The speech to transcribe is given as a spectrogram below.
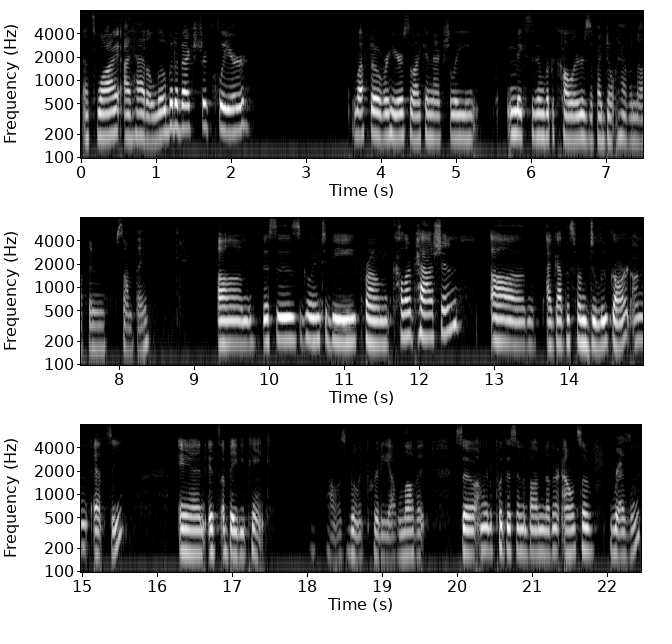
That's why I had a little bit of extra clear left over here so I can actually mix it in with the colors if I don't have enough in something. Um, this is going to be from Color Passion. Um, I got this from Deluxe Art on Etsy, and it's a baby pink. That was really pretty. I love it. So I'm going to put this in about another ounce of resin.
